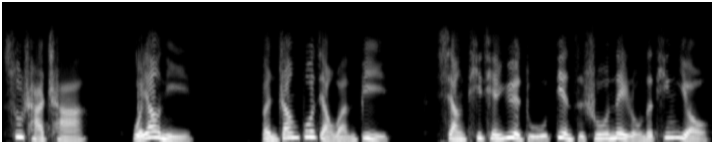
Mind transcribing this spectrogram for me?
苏茶茶，我要你！本章播讲完毕。想提前阅读电子书内容的听友，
